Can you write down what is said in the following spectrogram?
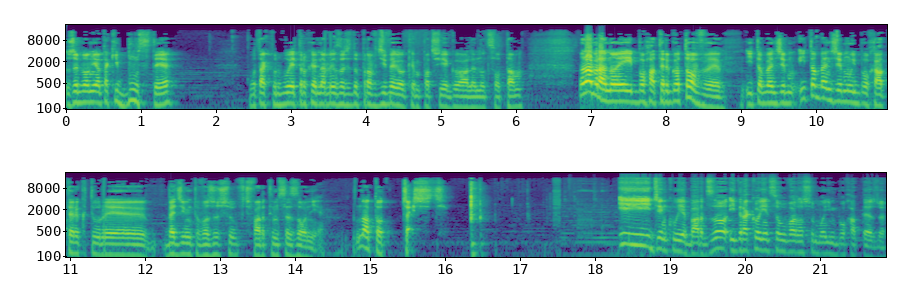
żeby on miał takie boosty. Bo tak próbuję trochę nawiązać do prawdziwego Kempachiego, ale no co tam. No dobra, no i bohater gotowy. I to będzie, I to będzie mój bohater, który będzie mi towarzyszył w czwartym sezonie. No to cześć. I dziękuję bardzo. I Drakonie, co uważasz o moim bohaterze?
